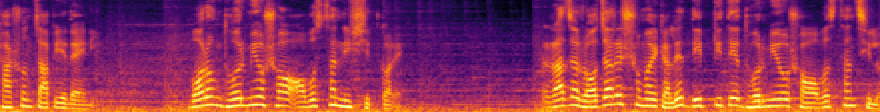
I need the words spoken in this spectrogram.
শাসন চাপিয়ে দেয়নি, বরং ধর্মীয় স্ব অবস্থান নিশ্চিত করে। রাজা রজারের সময়কালে দ্বীপটিতে ধর্মীয় স্ব অবস্থান ছিল।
